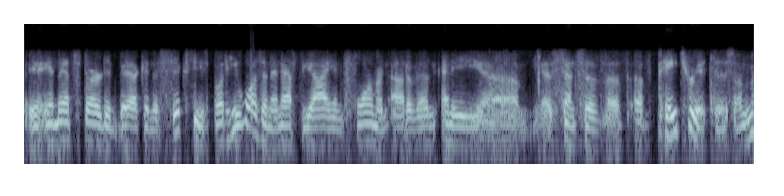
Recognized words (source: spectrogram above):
and that started back in the '60s. But he wasn't an FBI informant out of any uh, sense of, of, of patriotism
